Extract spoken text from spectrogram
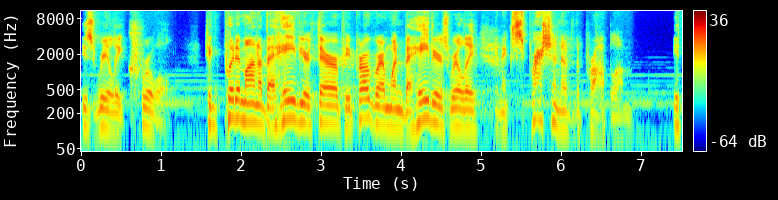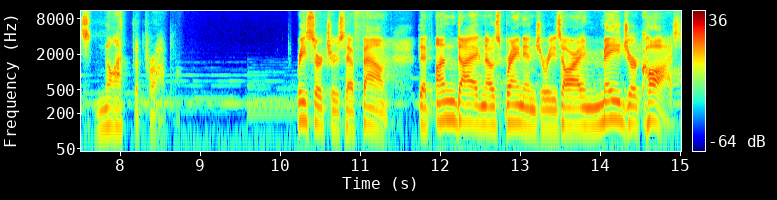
is really cruel. To put him on a behavior therapy program when behavior is really an expression of the problem, it's not the problem. Researchers have found that undiagnosed brain injuries are a major cause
